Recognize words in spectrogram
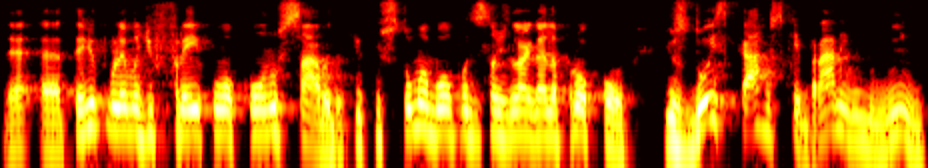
né, uh, teve problema de freio com o Ocon no sábado, que custou uma boa posição de largada para o Ocon, e os dois carros quebrarem no domingo,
